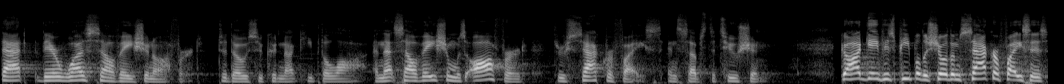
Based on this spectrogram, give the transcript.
that there was salvation offered to those who could not keep the law, and that salvation was offered through sacrifice and substitution. God gave his people to show them sacrifices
